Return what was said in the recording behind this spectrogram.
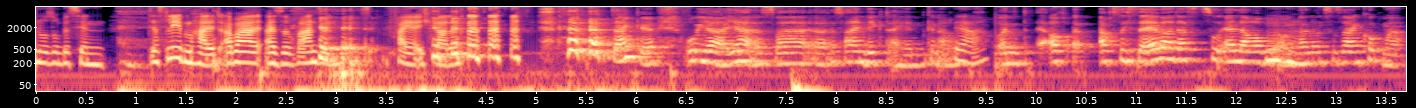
nur so ein bisschen das Leben halt. Aber also Wahnsinn, feiere ich gerade. Danke. Oh ja, ja, es war, äh, es war ein Weg dahin, genau. Ja. Und auch, auch sich selber das zu erlauben mhm. irgendwann und zu sagen, guck mal,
